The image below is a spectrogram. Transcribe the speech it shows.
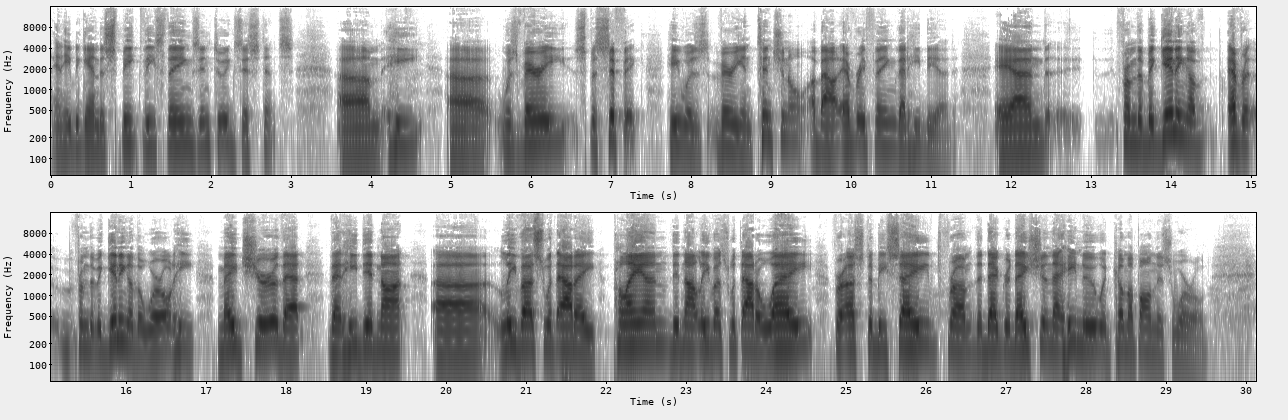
and he began to speak these things into existence, um, he uh, was very specific he was very intentional about everything that he did. And from the beginning of every, from the beginning of the world, he made sure that that he did not uh, leave us without a plan, did not leave us without a way for us to be saved from the degradation that he knew would come upon this world.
